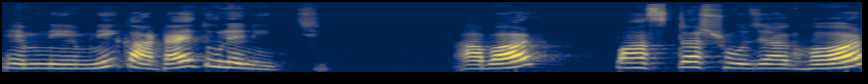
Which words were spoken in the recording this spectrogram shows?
এমনি এমনি কাঁটায় তুলে নিচ্ছি। আবার পাঁচটা সোজা ঘর।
